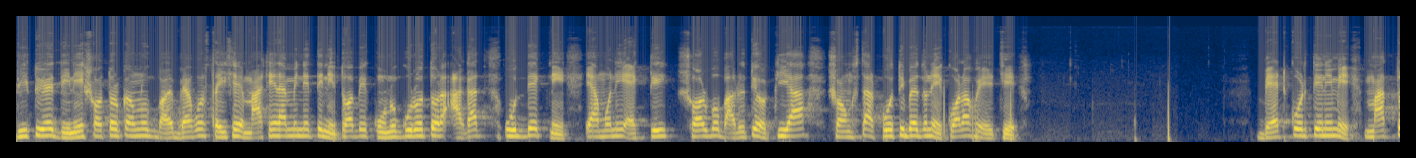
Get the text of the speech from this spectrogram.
দ্বিতীয় দিনে সতর্কমূলক ব্যবস্থা হিসেবে মাঠে নামিয়ে তিনি। তবে কোনো গুরুতর আঘাত, উদ্বেগ নেই। এমনই একটি সর্বভারতীয় ক্রীড়া সংস্থার প্রতিবেদনে করা হয়েছে। ব্যাট করতে নেমে মাত্র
